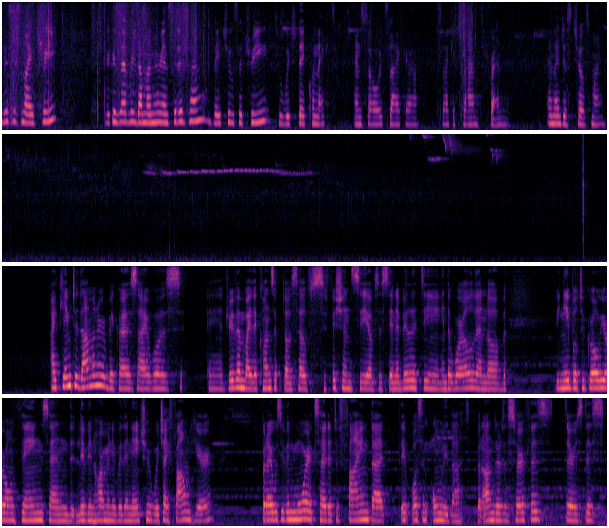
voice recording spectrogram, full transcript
This is my tree. Because every Damanhurian citizen they choose a tree to which they connect, and so it's like a it's like a plant friend, and I just chose mine. I came to Damanhur because I was uh, driven by the concept of self sufficiency, of sustainability in the world, and of being able to grow your own things and live in harmony with the nature, which I found here. But I was even more excited to find that it wasn't only that, but under the surface, there's this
